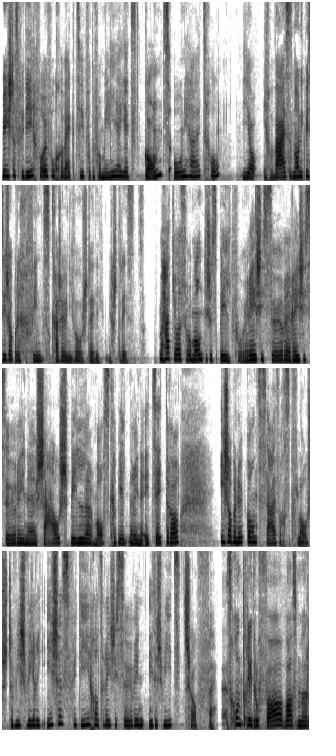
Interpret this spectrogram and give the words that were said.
Wie ist das für dich, fünf Wochen weg von der Familie, jetzt ganz ohne Heim zu kommen? Ja, ich weiß es noch nicht, wie es ist, aber ich finde es keine schöne Vorstellung. Mich stresst es. Man hat ja ein romantisches Bild von Regisseuren, Regisseurinnen, Schauspielern, Maskenbildnerinnen etc. Ist aber nicht ganz ein einfaches Pflaster. Wie schwierig ist es für dich als Regisseurin in der Schweiz zu arbeiten? Es kommt ein bisschen darauf an, was man,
